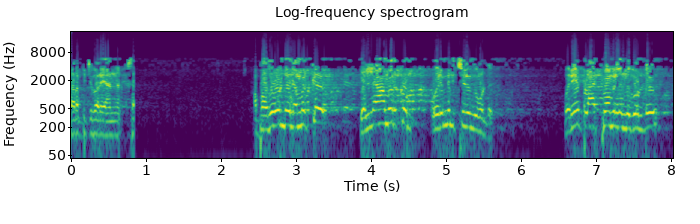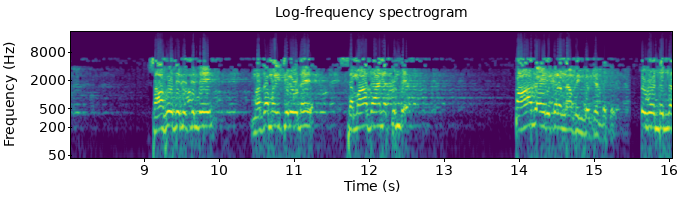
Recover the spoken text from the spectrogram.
തറപ്പിച്ച് പറയാൻ അപ്പൊ അതുകൊണ്ട് നമുക്ക് എല്ലാവർക്കും ഒരുമിച്ച് നിന്നുകൊണ്ട് ഒരേ പ്ലാറ്റ്ഫോമിൽ നിന്നുകൊണ്ട് സാഹോദര്യത്തിന്റെ മതമൈത്രിയുടെ സമാധാനത്തിന്റെ പാതയായിരിക്കണം നാം പിൻപറ്റേണ്ടത്. വേണ്ടുന്ന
